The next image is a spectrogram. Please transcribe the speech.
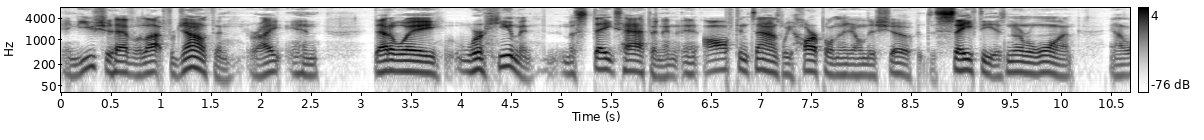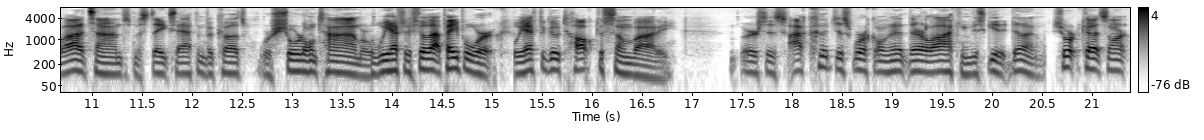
and you should have a lock for Jonathan, right? And that way, we're human. Mistakes happen, and, and oftentimes we harp on it on this show. The safety is number one. And a lot of times mistakes happen because we're short on time or we have to fill out paperwork. We have to go talk to somebody versus I could just work on it, their liking, just get it done. Shortcuts aren't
